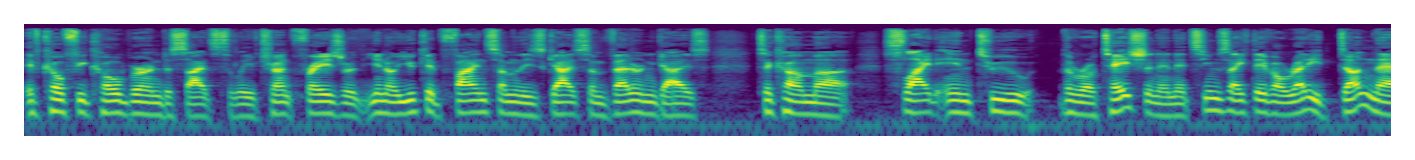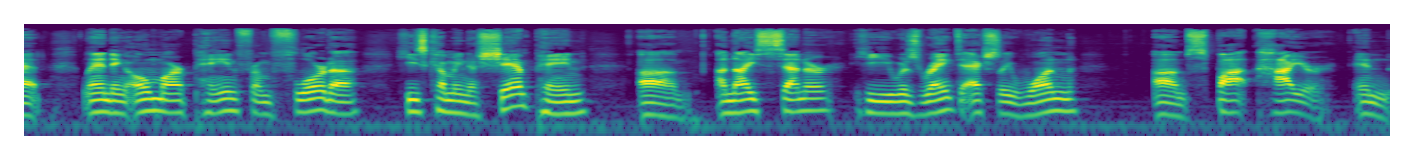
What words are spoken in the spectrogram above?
If Kofi Cockburn decides to leave, Trent Frazier, you know, you could find some of these guys, some veteran guys, to come uh, slide into the rotation. And it seems like they've already done that, landing Omar Payne from Florida. He's coming to Champaign um, a nice center. He was ranked actually one um, spot higher in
